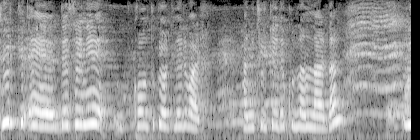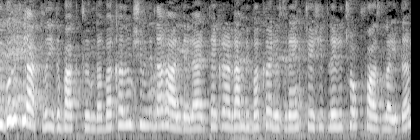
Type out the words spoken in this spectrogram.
Türk e, deseni koltuk örtüleri var. Hani Türkiye'de kullanılardan. Uygun fiyatlıydı baktığımda. Bakalım şimdi ne haldeler. Tekrardan bir bakarız. Renk çeşitleri çok fazlaydı.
